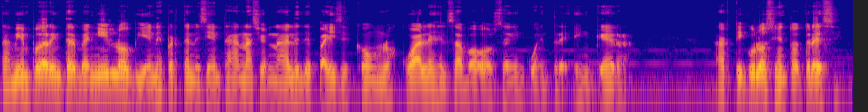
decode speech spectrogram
También podrá intervenir los bienes pertenecientes a nacionales de países con los cuales El Salvador se encuentre en guerra. Artículo 113.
